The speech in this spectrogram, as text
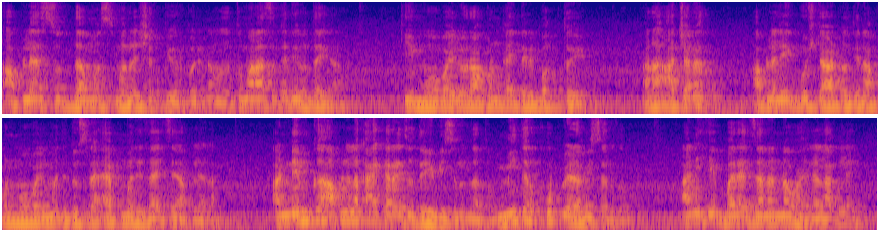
आपल्यासुद्धा मग स्मरणशक्तीवर परिणाम होतो. तुम्हाला असं कधी होतंय का? की मोबाईलवर आपण काहीतरी बघतोय आणि अचानक आपल्याला एक गोष्ट आठवते ना आपण मोबाईलमध्ये दुसऱ्या ॲपमध्ये जायचं आहे आपल्याला. आणि नेमकं आपल्याला काय करायचं होतं हे विसरून जातो. मी तर खूप वेळा विसरतो. आणि हे बऱ्याच जणांना व्हायला लागलं आहे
